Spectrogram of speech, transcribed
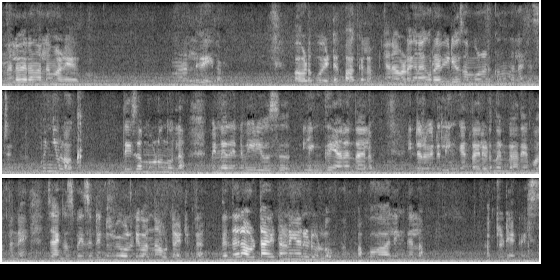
ഇന്നലെ വരെ നല്ല മഴയായിരുന്നു. നല്ല വെയിലാണ് അപ്പോൾ അവിടെ പോയിട്ട് പാക്കലം. ഞാൻ അവിടെ ഇങ്ങനെ കുറേ വീഡിയോ സംഭവങ്ങൾ എടുക്കുന്നതല്ല ജസ്റ്റ് കുഞ്ഞു വ്ളോഗ് പ്രത്യേകിച്ച് സംഭവങ്ങളൊന്നുമില്ല. പിന്നെ അതിന്റെ വീഡിയോസ് ലിങ്ക് ഞാൻ എന്തായാലും ഇന്റർവ്യൂവിന്റെ ലിങ്ക് എന്തായാലും ഇടുന്നുണ്ട്. അതേപോലെ തന്നെ ജാങ്കോ സ്പേസിന്റെ ഇന്റർവ്യൂ ഓൾറെഡി വന്ന് ഔട്ട് ആയിട്ടുണ്ട്. ഇതെന്തായാലും ഔട്ട് ആയിട്ടാണ് ഞാൻ ഇടുള്ളൂ. അപ്പോൾ ആ ലിങ്ക് എല്ലാം അപ് ടു ഡേ ഗൈസ്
